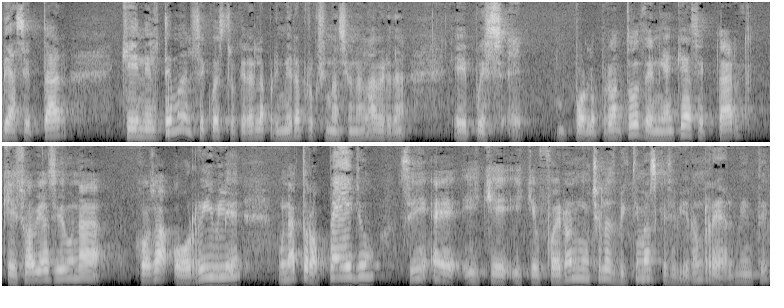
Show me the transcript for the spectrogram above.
de aceptar que en el tema del secuestro, que era la primera aproximación a la verdad, eh, pues eh, por lo pronto tenían que aceptar que eso había sido una cosa horrible, un atropello, ¿sí? Eh, y, que, y que fueron muchas las víctimas que se vieron realmente,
